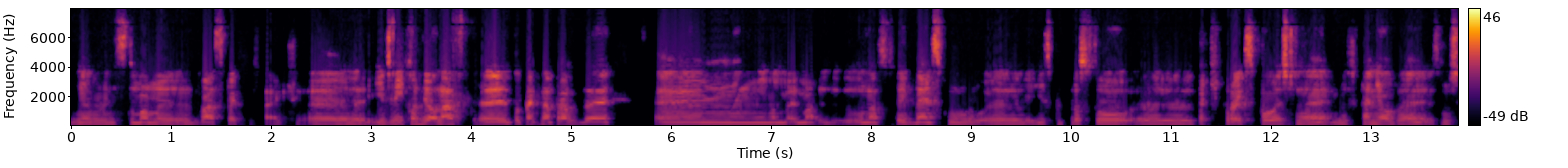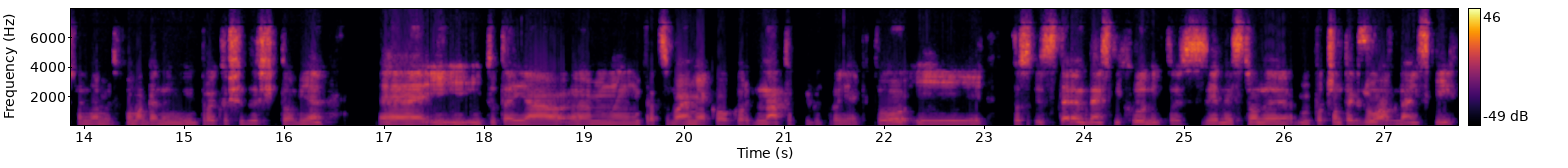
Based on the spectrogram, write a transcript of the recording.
no, więc tu mamy dwa aspekty, tak. E, jeżeli chodzi o nas, to tak naprawdę u nas tutaj w Gdańsku jest po prostu taki projekt społeczny, mieszkaniowy, z mieszkaniami wspomaganymi, projekt Osiedle Sitowie. I, I tutaj ja pracowałem jako koordynator tego projektu i to jest teren gdańskich Rudnik. To jest z jednej strony początek żuław gdańskich,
